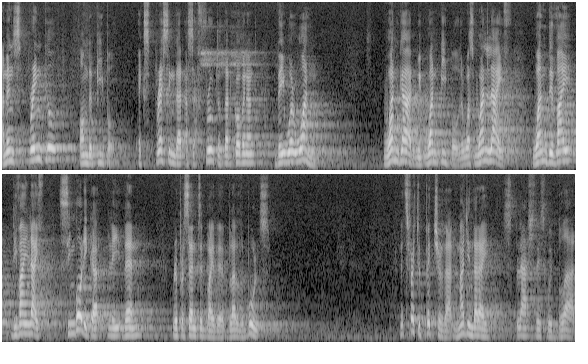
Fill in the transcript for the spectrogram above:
and then sprinkled on the people, expressing that as a fruit of that covenant, they were one. One God with one people. There was one life, one divine, divine life, symbolically then represented by the blood of the bulls. Let's try to picture that. Imagine that I splash this with blood,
